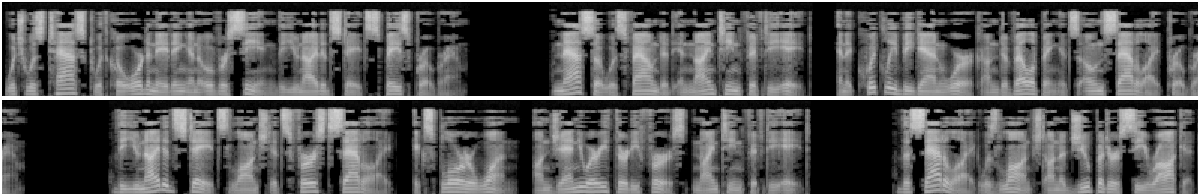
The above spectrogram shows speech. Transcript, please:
which was tasked with coordinating and overseeing the United States space program. NASA was founded in 1958, and it quickly began work on developing its own satellite program. The United States launched its first satellite, Explorer 1, on January 31, 1958. The satellite was launched on a Jupiter C rocket,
